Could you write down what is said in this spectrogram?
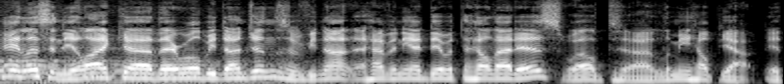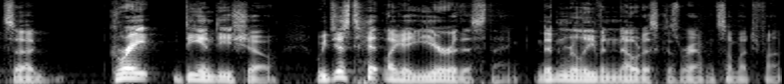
Hey, listen, do you like uh, There Will Be Dungeons? If you not have any idea what the hell that is, well, uh, let me help you out. It's a great D&D show. We just hit like a year of this thing and didn't really even notice because we're having so much fun.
